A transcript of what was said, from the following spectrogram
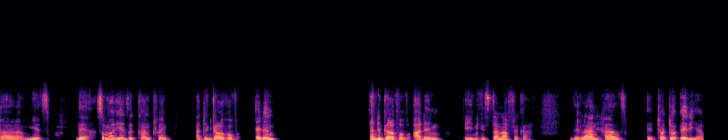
uh, yes, there. Somalia is a country at the Gulf of Aden and the Gulf of Aden in Eastern Africa. The land has a total area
